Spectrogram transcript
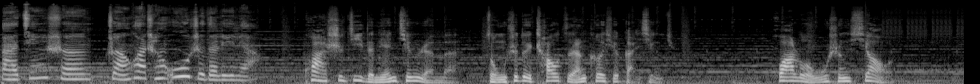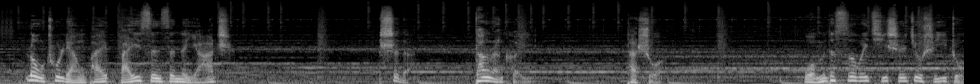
把精神转化成物质的力量。”跨世纪的年轻人们。总是对超自然科学感兴趣。花落无声笑了，露出两排白森森的牙齿。是的，当然可以。他说：“我们的思维其实就是一种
